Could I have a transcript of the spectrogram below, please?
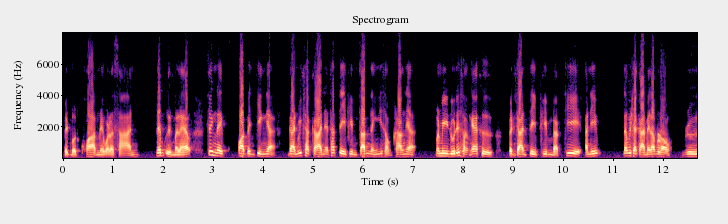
เป็นบทความในวารสารเล่มอื่นมาแล้ว ซึ่งในความเป็นจริงเนี่ยงานวิชาการเนี่ยถ้าตีพิมพ์ซ้ำอย่างนี้สองครั้งเนี่ยมันมีดูได้สองแง่คือ เป็นการตีพิมพ์แบบที่อันนี้นักวิชาการไม่รับรอง หรือ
